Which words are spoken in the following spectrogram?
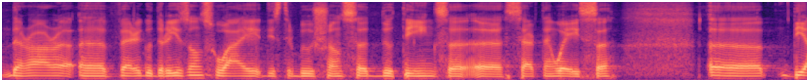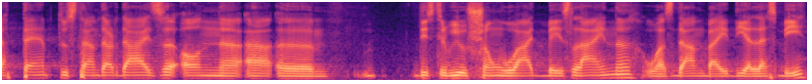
there are uh, very good reasons why distributions uh, do things uh, uh, certain ways. The attempt to standardize on um, distribution-wide baseline was done by DLSB.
